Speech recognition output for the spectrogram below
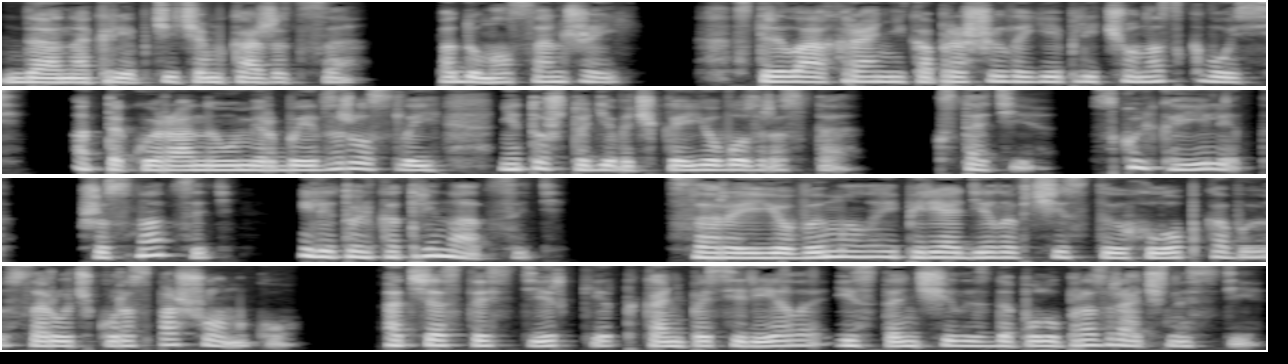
«Да она крепче, чем кажется», – подумал Санджей. Стрела охранника прошила ей плечо насквозь. От такой раны умер бы и взрослый, не то что девочка ее возраста. Кстати, сколько ей лет? Шестнадцать или только тринадцать? Сара ее вымыла и переодела в чистую хлопковую сорочку-распашонку. От частой стирки ткань посерела и истончилась до полупрозрачности.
